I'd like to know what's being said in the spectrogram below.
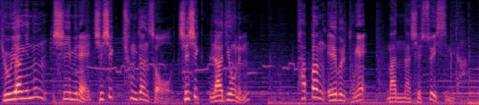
교양 있는 시민의 지식 충전소 지식 라디오는 팟빵 앱을 통해 만나실 수 있습니다.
